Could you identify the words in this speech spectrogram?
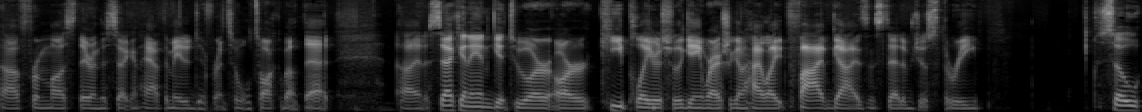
uh, from us there in the second half that made a difference, and we'll talk about that uh, in a second and get to our our key players for the game. We're actually going to highlight five guys instead of just three. So,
